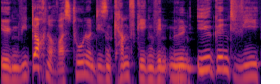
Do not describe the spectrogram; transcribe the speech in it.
irgendwie doch noch was tun und diesen Kampf gegen Windmühlen irgendwie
